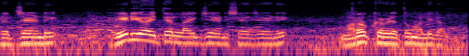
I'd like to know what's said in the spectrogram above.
ప్రెస్ చేయండి. వీడియో అయితే లైక్ చేయండి షేర్ చేయండి. మరొక వీడియోతో మళ్ళీ కలుగుతాం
